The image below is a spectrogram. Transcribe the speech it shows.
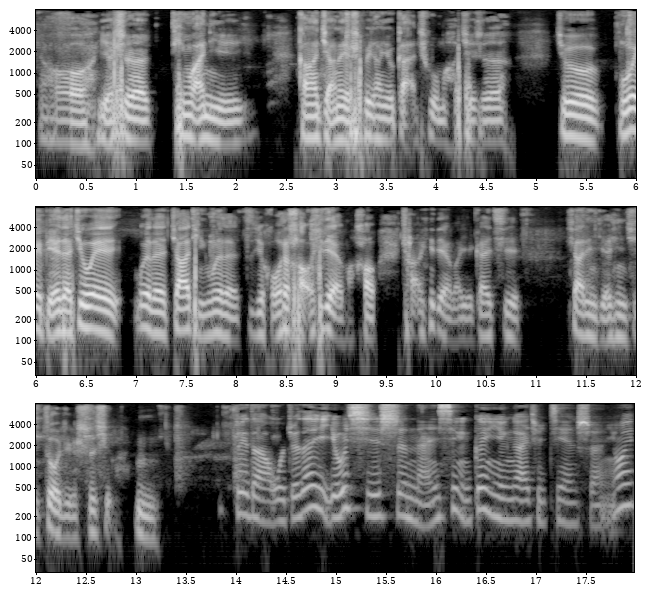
然后也是听完你刚刚讲的也是非常有感触嘛，其实就不为别的，就为为了家庭，为了自己活得好一点嘛，好长一点嘛，也该去下定决心去做这个事情了。嗯。对的，我觉得尤其是男性更应该去健身，因为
